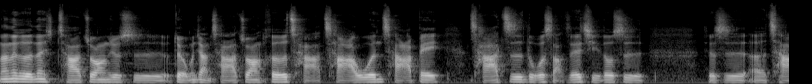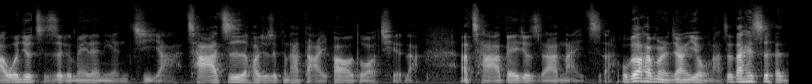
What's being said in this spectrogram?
那那个那茶庄就是对我们讲茶庄，喝茶茶温茶杯茶资多少，这些其实都是就是呃茶温就指这个妹的年纪啊，茶资的话就是跟她打一炮要多少钱啊。那茶杯就指她奶子啊，我不知道还有没有人这样用啊，这大概是很，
